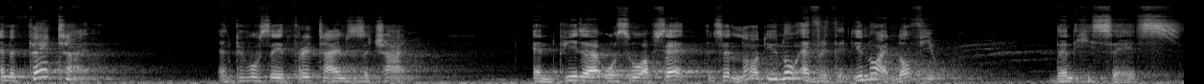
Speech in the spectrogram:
And the third time, and people say three times is a charm. And Peter was so upset and said, Lord, you know everything. You know I love you. Then he says,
